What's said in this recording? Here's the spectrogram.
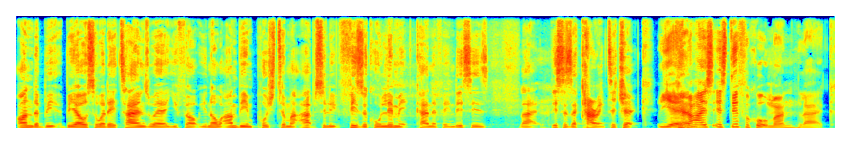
under B- Bielsa, were there times where you felt, you know, what, I'm being pushed to my absolute physical limit, kind of thing. This is like, this is a character check. Yeah, no, it's it's difficult, man. Like,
